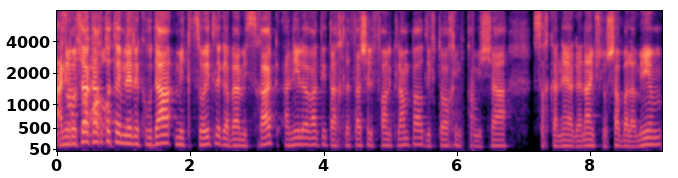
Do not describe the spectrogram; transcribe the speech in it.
אני רוצה לקחת אותם לנקודה מקצועית לגבי המשחק. אני לא הבנתי את ההחלטה של פרנק למפרד לפתוח עם חמישה שחקני הגנה עם שלושה בלמים,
